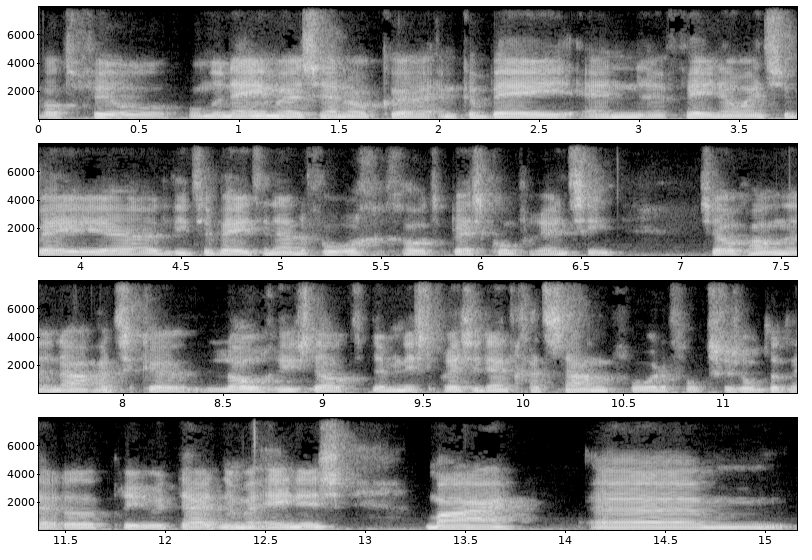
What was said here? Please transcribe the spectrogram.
wat veel ondernemers en ook MKB en VNO-NCW lieten weten na de vorige grote persconferentie. Zo van, nou hartstikke logisch dat de minister-president gaat staan voor de volksgezondheid, dat het prioriteit nummer één is. Maar Um,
